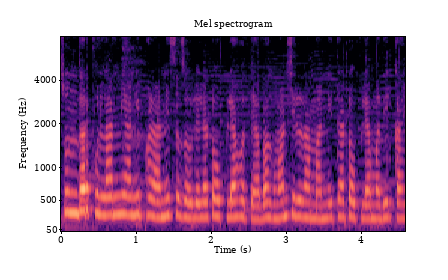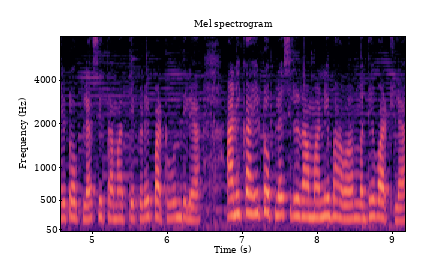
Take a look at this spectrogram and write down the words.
सुंदर फुलांनी आणि फळांनी सजवलेल्या टोपल्या होत्या. भगवान श्रीरामांनी त्या टोपल्यामधील काही टोपल्या सीतामातेकडे पाठवून दिल्या आणि काही टोपल्या श्रीरामांनी भावांमध्ये वाटल्या.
